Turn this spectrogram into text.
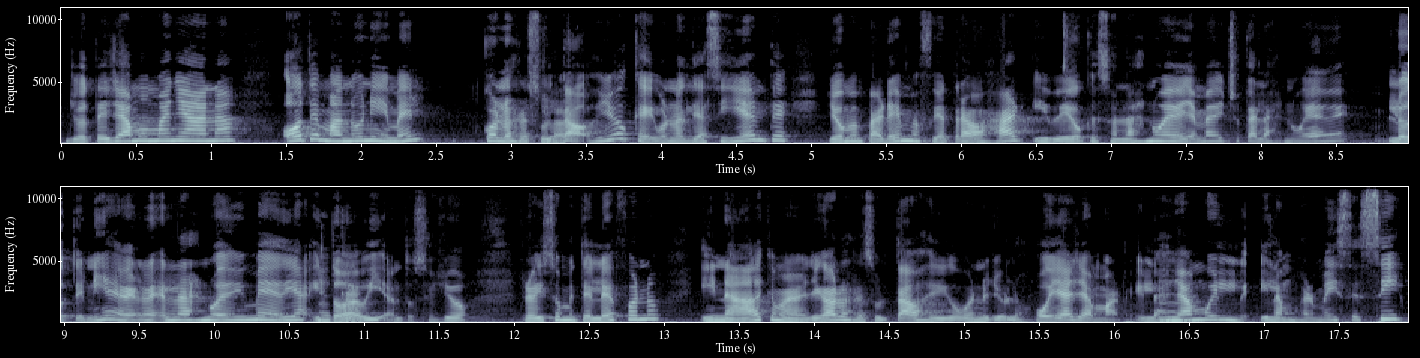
yo te llamo mañana o te mando un email con los resultados. Y yo, ok, bueno, al día siguiente yo me paré, me fui a trabajar y veo que son las nueve. Ella me ha dicho que a las nueve lo tenía, eran las nueve y media y todavía. Entonces yo reviso mi teléfono y nada, que me habían llegado los resultados y digo, bueno, yo los voy a llamar. Y las llamo y, y la mujer me dice, sí,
